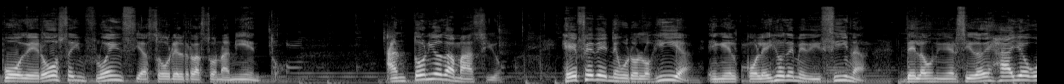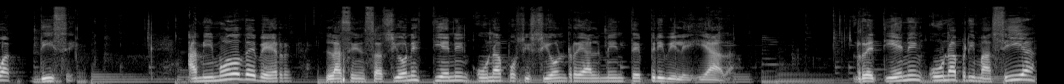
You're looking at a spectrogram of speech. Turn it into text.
poderosa influencia sobre el razonamiento. Antonio Damasio, jefe de neurología en el Colegio de Medicina de la Universidad de Iowa, dice, a mi modo de ver, las sensaciones tienen una posición realmente privilegiada. Retienen una primacía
